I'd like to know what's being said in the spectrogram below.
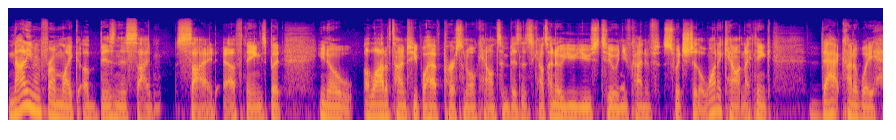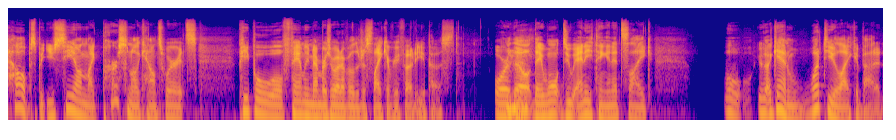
not even from like a business side side of things but you know a lot of times people have personal accounts and business accounts i know you used to and you've kind of switched to the one account and i think that kind of way helps but you see on like personal accounts where it's people will family members or whatever they'll just like every photo you post or mm-hmm. they'll they won't do anything and it's like well again what do you like about it?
